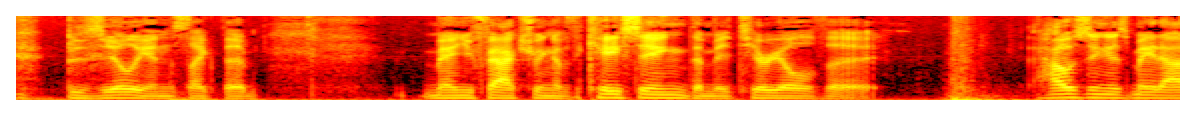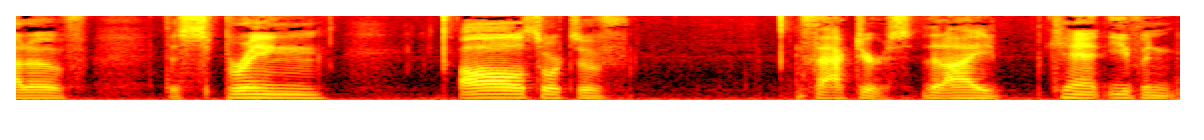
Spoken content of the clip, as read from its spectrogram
bazillions like the manufacturing of the casing, the material the housing is made out of, the spring, all sorts of factors that I can't even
